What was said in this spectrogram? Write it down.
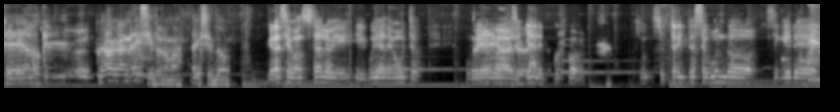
eh, a los que le hagan éxito nomás, éxito. Gracias Gonzalo y, cuídate mucho. Muy amable, por favor. Sus 30 segundos si quiere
